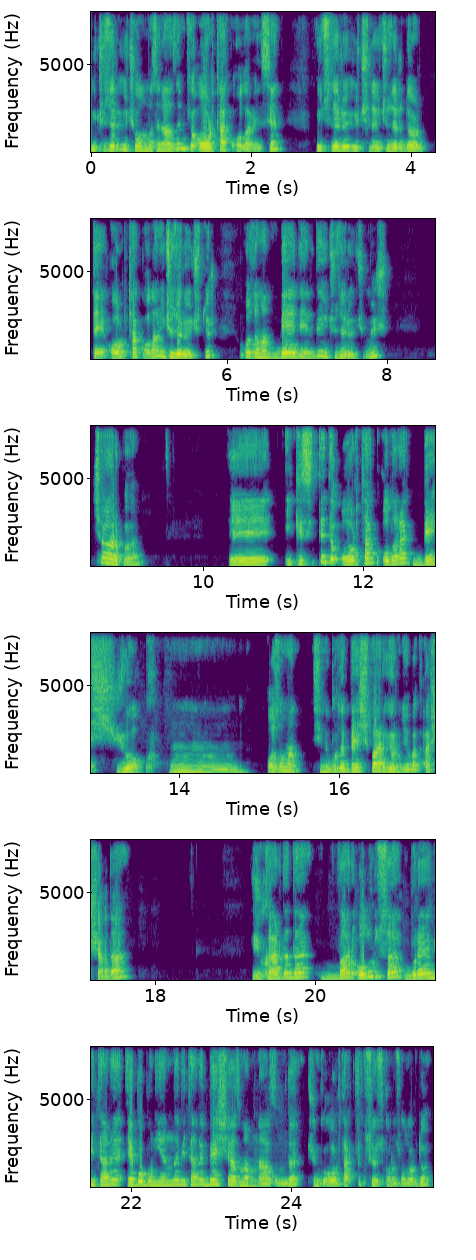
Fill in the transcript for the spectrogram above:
3 üzeri 3 olması lazım ki ortak olabilsin. 3 üzeri 3 ile 3 üzeri 4'te ortak olan 3 üzeri 3'tür. O zaman B değeri de 3 üzeri 3'müş. Çarpı e, ikisinde de ortak olarak 5 yok. Hmm. O zaman şimdi burada 5 var görünüyor bak aşağıda. Yukarıda da var olursa buraya bir tane EBOB'un yanına bir tane 5 yazmam lazımdı. Çünkü ortaklık söz konusu olurdu.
